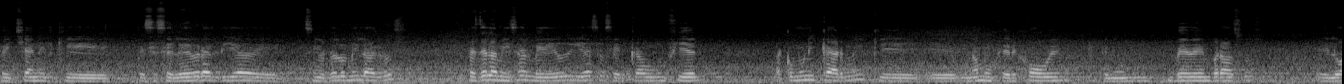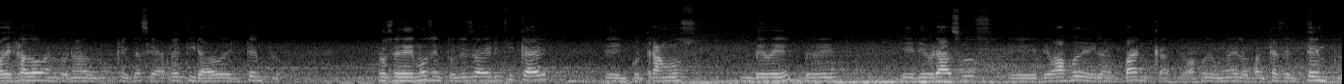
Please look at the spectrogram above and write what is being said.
fecha en el que pues, se celebra el Día del Señor de los Milagros, después de la misa del mediodía se acerca un fiel a comunicarme que eh, una mujer joven que tenía un bebé en brazos eh, lo ha dejado abandonado, que ella se ha retirado del templo. Procedemos entonces a verificar, eh, encontramos un bebé, un bebé de brazos debajo de las bancas, debajo de una de las bancas del templo.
